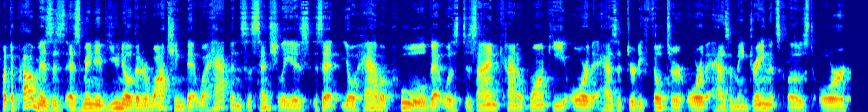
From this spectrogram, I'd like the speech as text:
But the problem is, is as many of you know that are watching, that what happens essentially is, is that you'll have a pool that was designed kind of wonky, or that has a dirty filter, or that has a main drain that's closed, or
